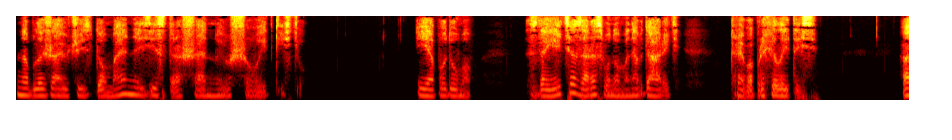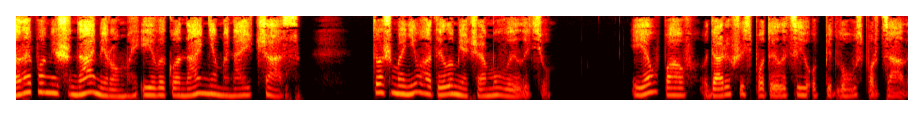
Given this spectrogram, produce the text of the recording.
наближаючись до мене зі страшенною швидкістю. Я подумав здається, зараз воно мене вдарить. Треба прихилитись. Але поміж наміром і виконанням минає час, тож мені вгатило м'ячем у вилицю. І я впав, вдарившись потилицею об підлогу спортзали.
